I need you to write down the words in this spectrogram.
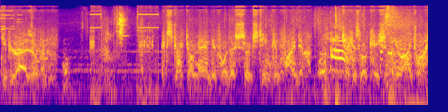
Keep your eyes open. Extract our man before their search team can find him. Check his location on your iDroid.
